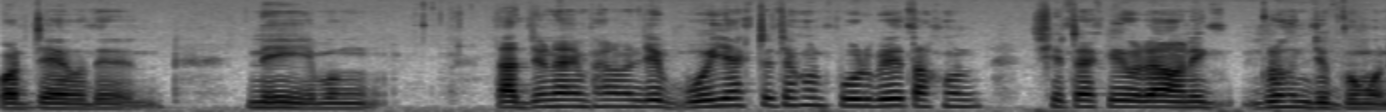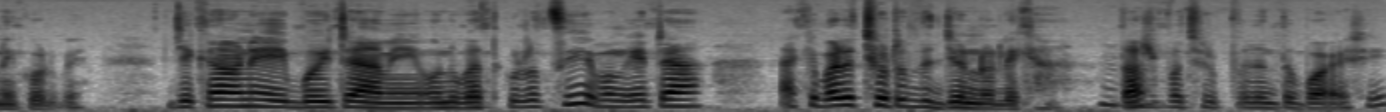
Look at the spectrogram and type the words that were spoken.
পর্যায়ে ওদের নেই এবং তার জন্য আমি ভাবলাম যে বই একটা যখন পড়বে তখন সেটাকে ওরা অনেক গ্রহণযোগ্য মনে করবে। যে কারণে এই বইটা আমি অনুবাদ করেছি এবং এটা একেবারে ছোটদের জন্য লেখা। দশ বছর পর্যন্ত বয়সী।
